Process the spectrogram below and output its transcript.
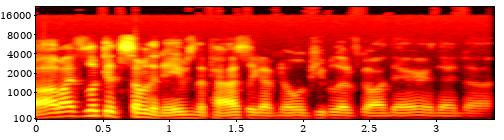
Um, I've looked at some of the names in the past. Like I've known people that have gone there, and then, uh,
